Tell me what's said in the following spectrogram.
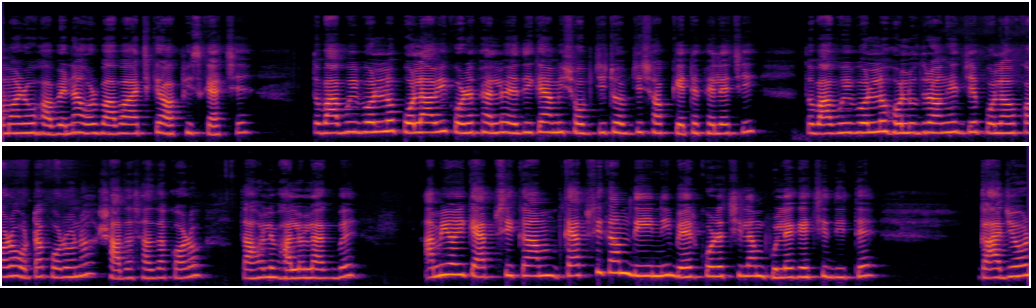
আমারও হবে না, ওর বাবা আজকে অফিস গেছে। তো বাবুই বলল, পোলাওই করে ফেলো, এদিকে আমি সবজি টবজি সব কেটে ফেলেছি। তো বাবুই বলল, হলুদ রঙের যে পোলাও করো, ওটা করো না, সাদা সাদা করো, তাহলে ভালো লাগবে। আমি ওই ক্যাপসিকাম ক্যাপসিকাম দিইনি, বের করেছিলাম, ভুলে গেছি দিতে। গাজর,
